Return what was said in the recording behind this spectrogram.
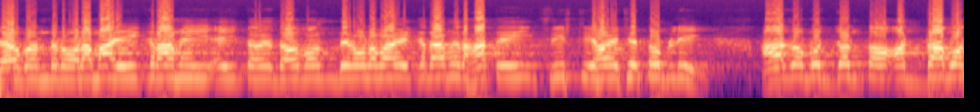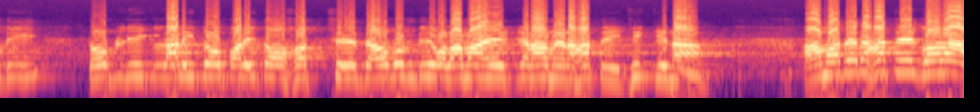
দেওবন্দের ওলামা ইকরামে এই দেওবন্দের ওলামা ইকরামের হাতেই সৃষ্টি হয়েছে তবলিগ। আজও পর্যন্ত অদ্যাবধি তবলিগ লালিত পালিত হচ্ছে দেওবন্দি ওলামা ইকরামের হাতেই, ঠিক কিনা? আমাদের হাতে গড়া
